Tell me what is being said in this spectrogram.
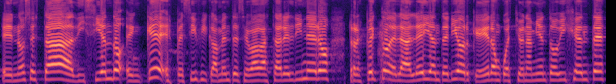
eh, no se está diciendo en qué específicamente se va a gastar el dinero. Respecto de la ley anterior, que era un cuestionamiento vigente,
